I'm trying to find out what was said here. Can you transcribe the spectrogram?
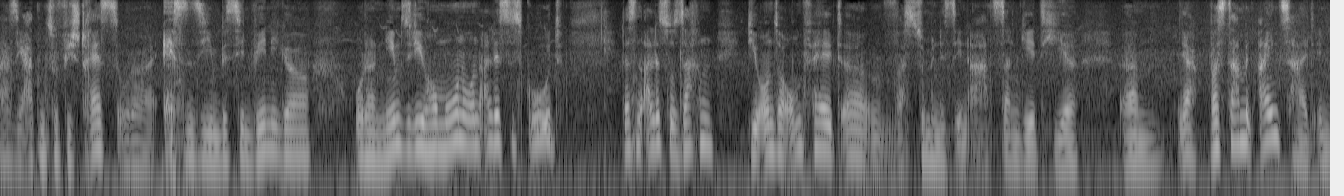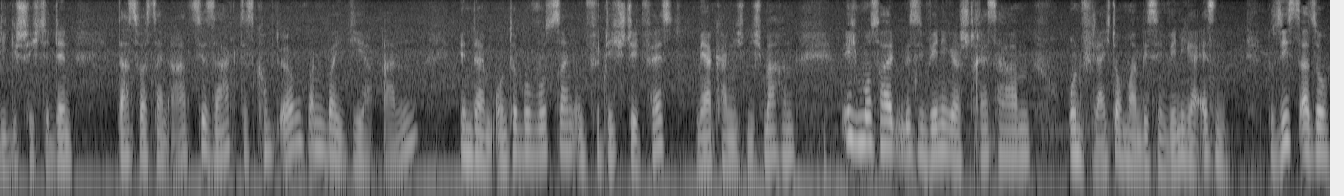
ja, sie hatten zu viel Stress oder essen sie ein bisschen weniger oder nehmen sie die Hormone und alles ist gut. Das sind alles so Sachen, die unser Umfeld, äh, was zumindest den Arzt angeht, hier, ähm, ja, was damit einzahlt in die Geschichte. Denn das, was dein Arzt dir sagt, das kommt irgendwann bei dir an, in deinem Unterbewusstsein und für dich steht fest, mehr kann ich nicht machen. Ich muss halt ein bisschen weniger Stress haben und vielleicht auch mal ein bisschen weniger essen. Du siehst also,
